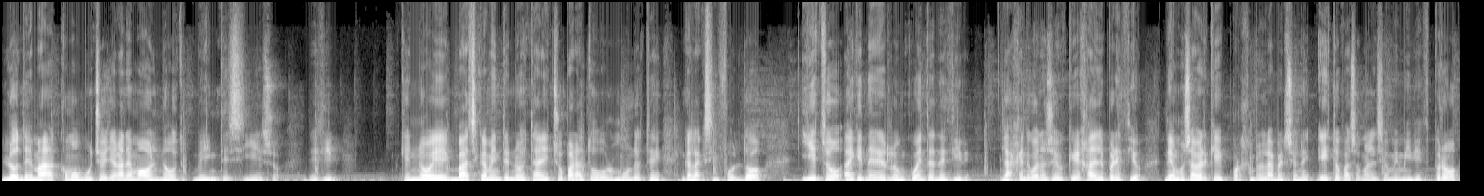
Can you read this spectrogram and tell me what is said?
Los demás, como muchos llegaremos al Note 20 si eso. Es decir, que no es, básicamente no está hecho para todo el mundo este Galaxy Fold 2. Y esto hay que tenerlo en cuenta, es decir, la gente cuando se queja del precio, debemos saber que, por ejemplo, las versiones, esto pasó con el Xiaomi Mi 10 Pro.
